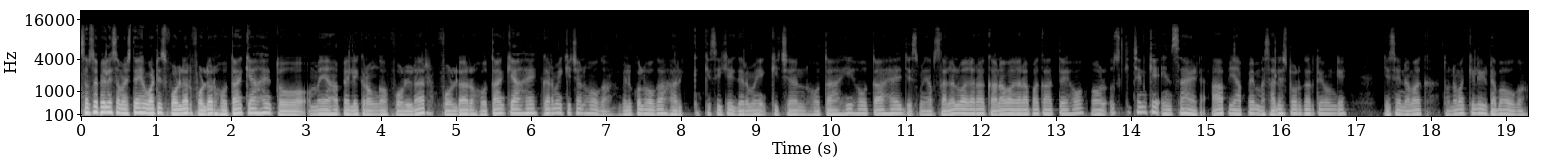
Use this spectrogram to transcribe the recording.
सबसे पहले समझते हैं व्हाट इज़ फोल्डर फोल्डर होता क्या है? तो मैं यहाँ पे लिख रहा फोल्डर फोल्डर होता क्या है? घर में किचन होगा। बिल्कुल होगा। हर किसी के घर में किचन होता ही होता है, जिसमें आप सलन वगैरह, खाना वगैरह पकाते हो और उस किचन के इनसाइड आप यहाँ पे मसाले स्टोर करते होंगे। जैसे नमक। तो नमक के लिए एक डब्बा होगा।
